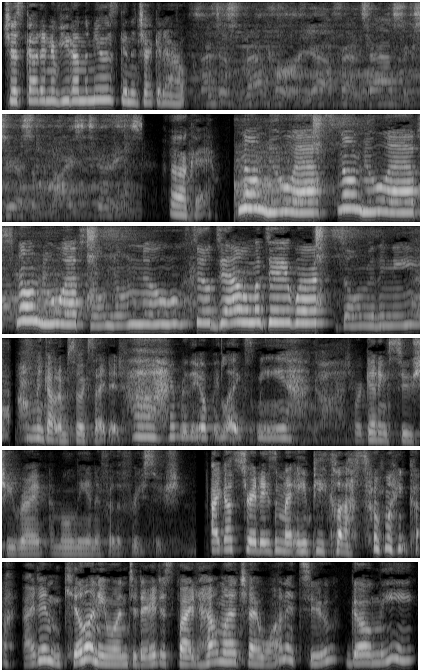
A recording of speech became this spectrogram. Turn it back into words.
Just got interviewed on the news. Gonna check it out. Fantastic. She has some nice titties. Okay. No new apps, no new apps, no new apps, no, no, no. Still down my day one. Don't really need. Oh my god, I'm so excited. I really hope he likes me. God. We're getting sushi, right? I'm only in it for the free sushi. I got straight A's in my AP class. Oh my god. I didn't kill anyone today despite how much I wanted to. Go me.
